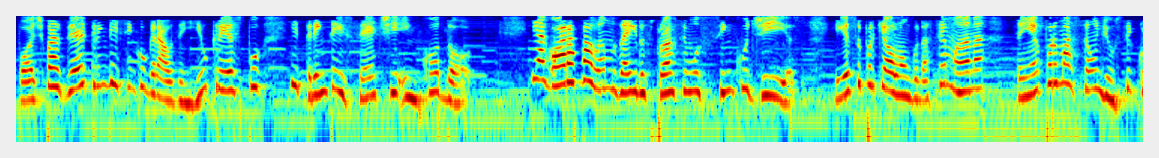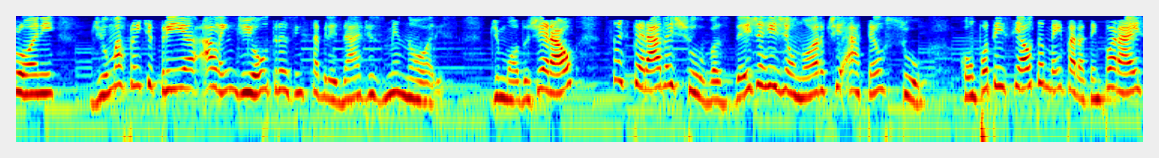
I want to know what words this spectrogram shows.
Pode fazer 35 graus em Rio Crespo e 37 em Codó. E agora falamos aí dos próximos cinco dias. Isso porque ao longo da semana tem a formação de um ciclone, de uma frente fria, além de outras instabilidades menores. De modo geral, são esperadas chuvas desde a região norte até o sul, com potencial também para temporais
